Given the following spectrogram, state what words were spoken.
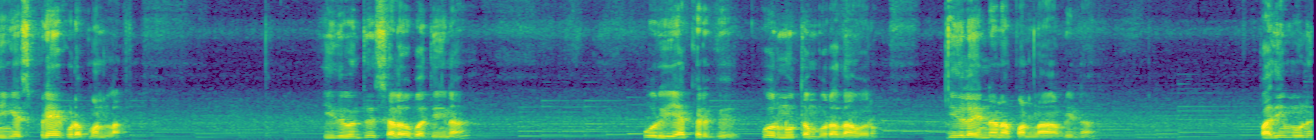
நீங்கள் ஸ்ப்ரே கூட பண்ணலாம். இது வந்து செலவு பார்த்தீங்கன்னா ஒரு ஏக்கருக்கு ஒரு நூற்றம்பது ரூபா தான் வரும். இதில் என்னென்ன பண்ணலாம் அப்படின்னா பதிமூணு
